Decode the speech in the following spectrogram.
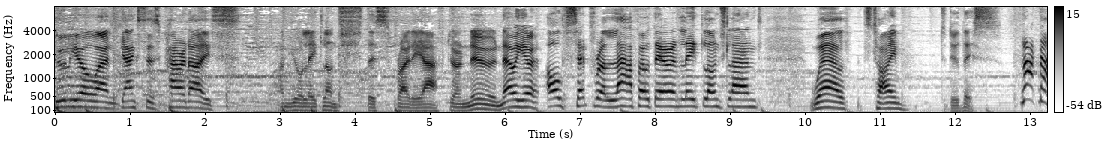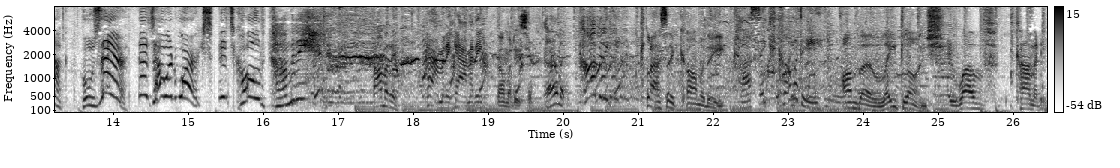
Coolio and gangsters Paradise on your late lunch this Friday afternoon. Now you're all set for a laugh out there in late lunch land. Well, it's time to do this. Knock, knock. Who's there? That's how it works. It's called comedy. Comedy. Comedy, comedy. Comedy, sir. Comedy. Comedy. Classic comedy Classic comedy. on the late lunch. I love comedy.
